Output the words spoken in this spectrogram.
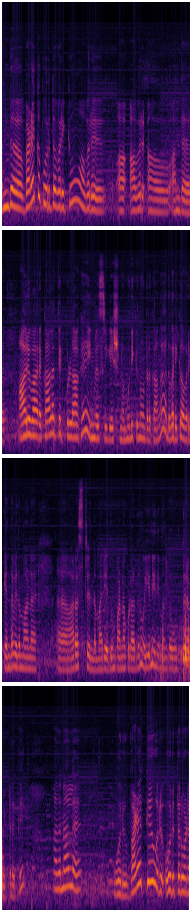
அந்த வழக்கை பொறுத்த வரைக்கும் அவர் அவர் அந்த ஆறு வார காலத்திற்குள்ளாக இன்வெஸ்டிகேஷனை முடிக்கணும்னு இருக்காங்க அது வரைக்கும் அவருக்கு எந்த விதமான அரெஸ்ட் இந்த மாதிரி எதுவும் பண்ணக்கூடாதுன்னு உயர்நீதிமன்றம் உத்தரவிட்டிருக்கு. அதனால் ஒரு வழக்கு ஒரு ஒருத்தரோட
